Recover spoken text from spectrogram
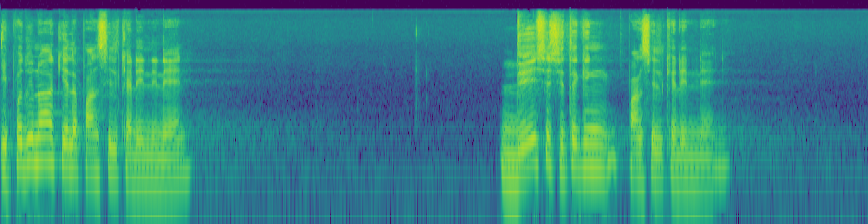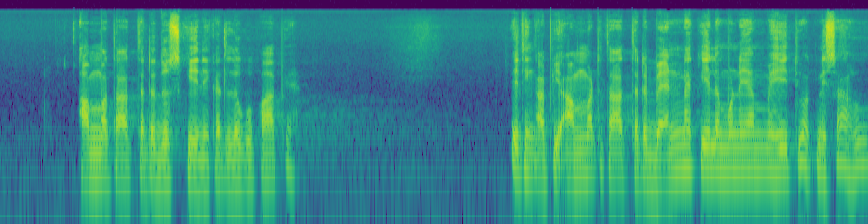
ඉපදුනා කියලා පන්සිල් කැඩෙන්නේ නෑන්. දේශ සිතකින් පන්සිල් කැඩෙන්නේ නෑන. අම්ම තාත්තට දොස් කියන එකත් ලොකු පාපය. ඉතින් අපි අම්මට තාත්තට බැන්න කියල මොනයම්ම හේතුවක් නිසා හෝ.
